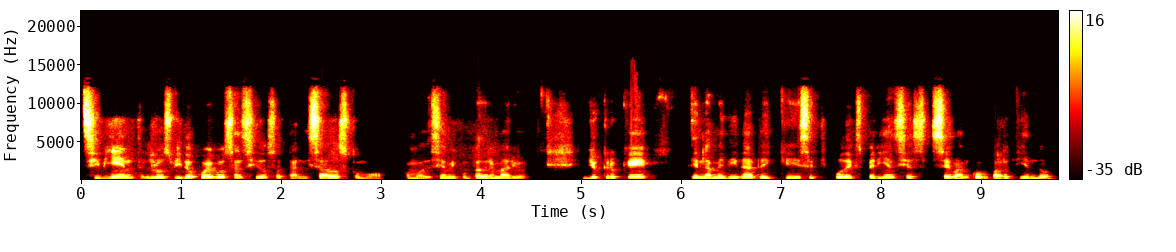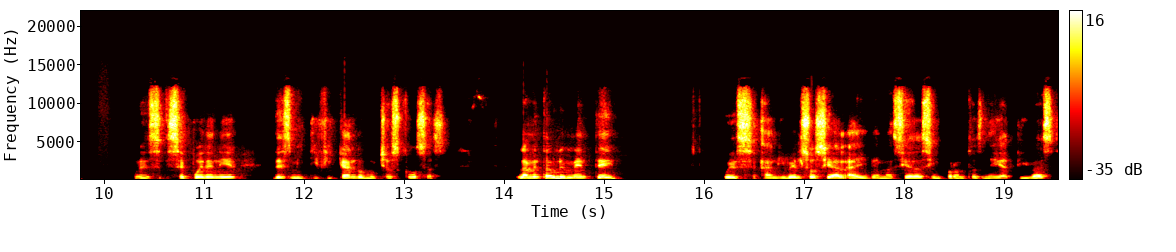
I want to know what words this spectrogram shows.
si bien los videojuegos han sido satanizados, como, como decía mi compadre Mario, yo creo que en la medida de que ese tipo de experiencias se van compartiendo, pues se pueden ir desmitificando muchas cosas. Lamentablemente, pues a nivel social hay demasiadas improntas negativas,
